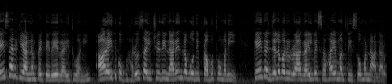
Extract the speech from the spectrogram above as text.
దేశానికి అన్నం పెట్టేదే రైతు అని ఆ రైతుకు భరోసా ఇచ్చేది నరేంద్ర మోదీ ప్రభుత్వమని కేంద్ర జలవరుల రైల్వే సహాయ మంత్రి సోమన్న అన్నారు.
